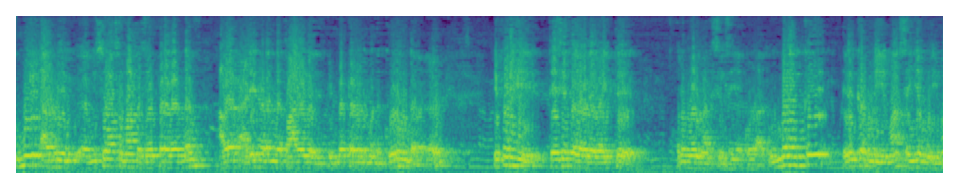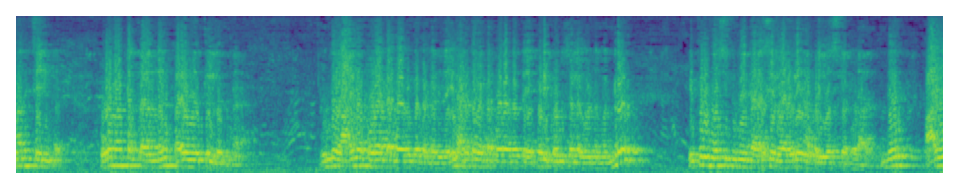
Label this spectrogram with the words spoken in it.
உண்மையில் அவருடைய விசுவாசமாக செயல்பட வேண்டும். அவர் அடிநடந்த பாதைகள் பின்பற்ற வேண்டும் என்று கூறுகின்றவர்கள். இப்படி தேசிய தலைவரை வைத்து ஒருவரும் அரசியல் செய்யக்கூடாது. உங்களுக்கு இருக்க முடியுமா செய்ய முடியுமா அதை செய்யுங்கள். போராட்ட தளங்கள் பலவிதத்தில் இருக்கின்றன இந்த ஆயுத போராட்டம் அறிவிக்கப்பட்ட நிலையில் அடுத்த கட்ட போராட்டத்தை எப்படி கொண்டு செல்ல வேண்டும் என்று இப்படி யோசிக்கும் இந்த அரசியல்வாதிகளை அப்படி யோசிக்கக்கூடாது. இந்த ஆயுத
